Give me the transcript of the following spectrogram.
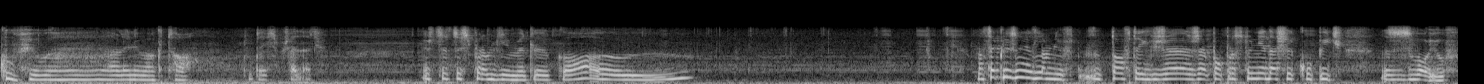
kupił, e, ale nie ma kto tutaj sprzedać. Jeszcze coś sprawdzimy tylko. Masakryczne jest dla mnie to w tej grze, że po prostu nie da się kupić zwojów.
